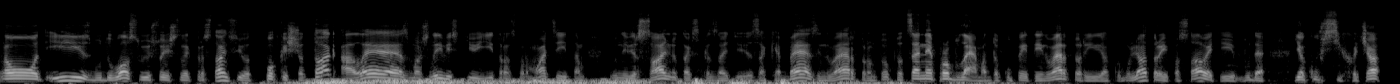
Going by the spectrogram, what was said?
От і збудував свою сонячну електростанцію. От поки що так, але з можливістю її трансформації там в універсальну, так сказати, з АКБ, з інвертором. Тобто це не проблема докупити інвертор і акумулятор і поставити, і буде як у всіх. Хоча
